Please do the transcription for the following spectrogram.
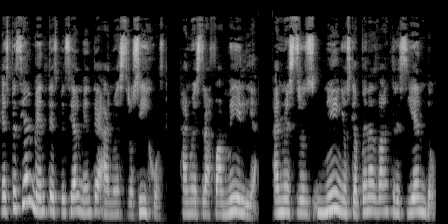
especialmente, especialmente a nuestros hijos, a nuestra familia, a nuestros niños que apenas van creciendo.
